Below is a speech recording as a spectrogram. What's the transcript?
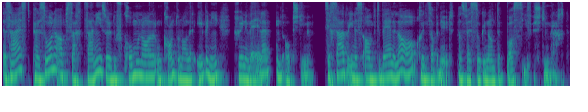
Das heißt, Personen ab 16 sollen auf kommunaler und kantonaler Ebene können wählen und abstimmen. Sich selber in ein Amt wählen lassen, können sie aber nicht. Das wäre das sogenannte passive Stimmrecht.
